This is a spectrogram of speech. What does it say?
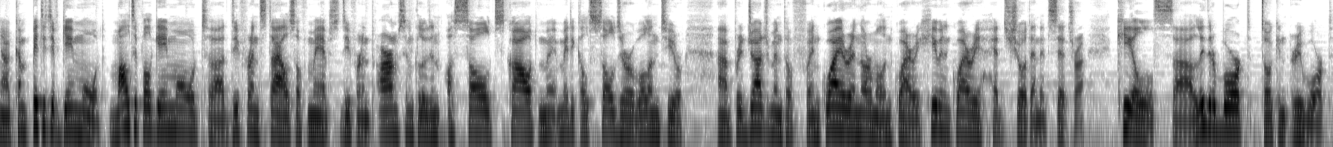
uh, competitive game mode, multiple game mode, uh, different styles of maps, different arms including assault, scout, me medical soldier, volunteer, uh, prejudgment of inquiry, normal inquiry, heavy inquiry, headshot and etc. Kills, uh, leaderboard, token reward.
